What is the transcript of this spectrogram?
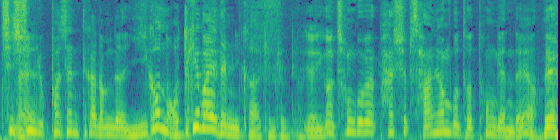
76%가 넘는다. 이건 어떻게 봐야 됩니까, 김종대? 예, 이건 1984년부터 통계인데요. 네.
